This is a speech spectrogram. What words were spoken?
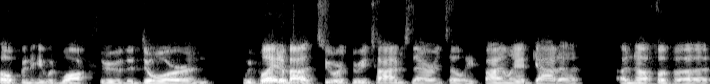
hoping he would walk through the door. And we played about two or three times there until he finally had got a enough of a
